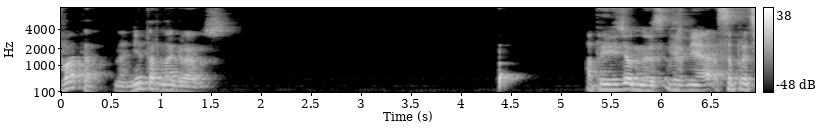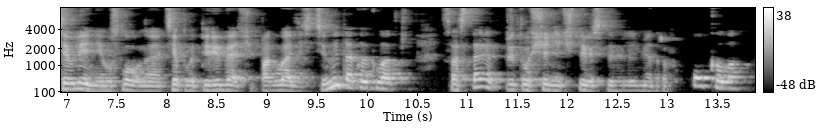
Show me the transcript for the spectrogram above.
ватта на метр на градус. а приведенное, вернее, сопротивление условной теплопередачи по глади стены такой кладки составит при толщине 400 мм около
